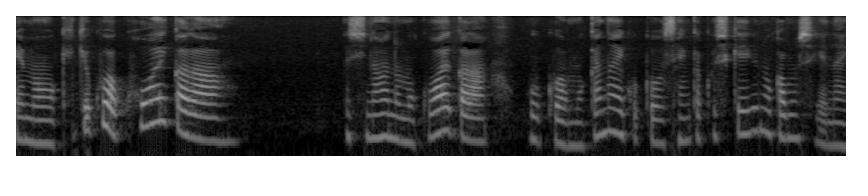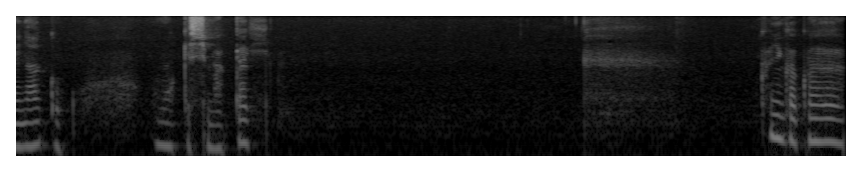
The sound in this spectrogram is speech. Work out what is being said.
でも結局は怖いから失うのも怖いから多くは持かないことを選択しているのかもしれないなと思ってしまったりとにかく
